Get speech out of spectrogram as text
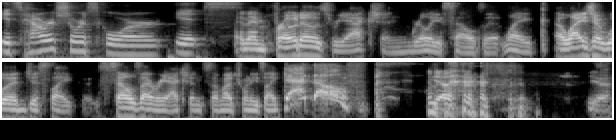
it's Howard Shore score. It's And then Frodo's reaction really sells it. Like Elijah Wood just like sells that reaction so much when he's like Gandalf. yeah. yeah.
